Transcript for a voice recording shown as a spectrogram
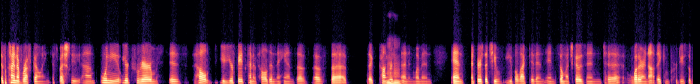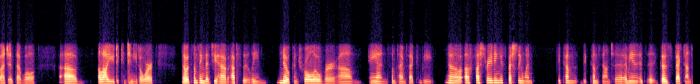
it's kind of rough going especially um, when you your career is held your fate's kind of held in the hands of of the the congressmen mm-hmm. and women and senators that you've you've elected, and, and so much goes into whether or not they can produce a budget that will um, allow you to continue to work. So it's something that you have absolutely no control over, um, and sometimes that can be you know uh, frustrating, especially when it comes it comes down to. I mean, it, it goes back down to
